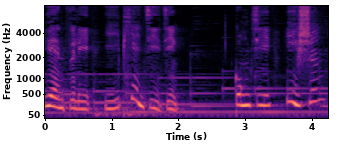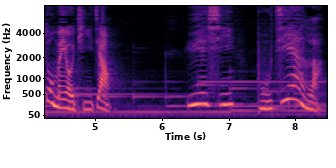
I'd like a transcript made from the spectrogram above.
院子里一片寂静，公鸡一声都没有啼叫，约西不见了，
